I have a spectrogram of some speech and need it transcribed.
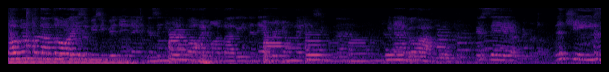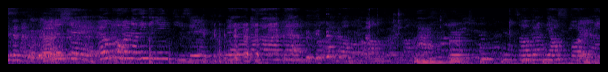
sobrang matatawa kayo sa music video na yun kasi ginagawa yung mga bagay na never niyong naisip na ginagawa ko. Kasi, The Chase, ano siya eh. Ewan ko kung nakita niyo yung teaser, pero naka, parang pang ano pang, pang athlete. Sobrang di ako sporty.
